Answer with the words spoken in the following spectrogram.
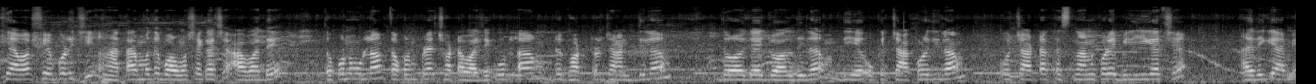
খেয়ে আবার শুয়ে পড়েছি। হ্যাঁ তার মধ্যে বর্মশাই কাছে আবাদে। তখন উঠলাম, তখন প্রায় ছটা বাজে। উঠলাম, উঠে ঘরটার ঝাঁট দিলাম, দরজায় জল দিলাম, দিয়ে ওকে চা করে দিলাম। ও চাটাকে স্নান করে বেরিয়ে গেছে। আর এদিকে আমি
